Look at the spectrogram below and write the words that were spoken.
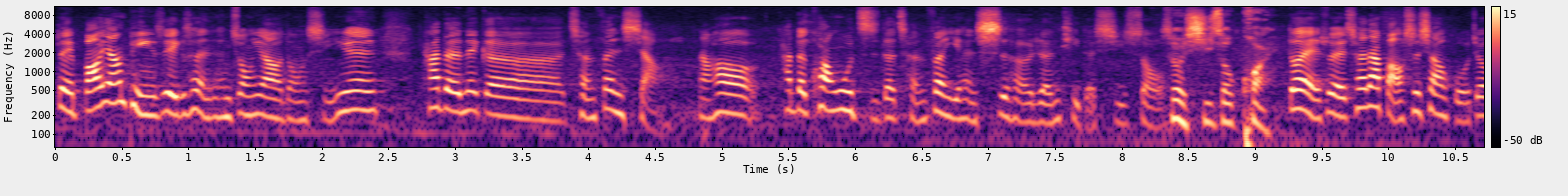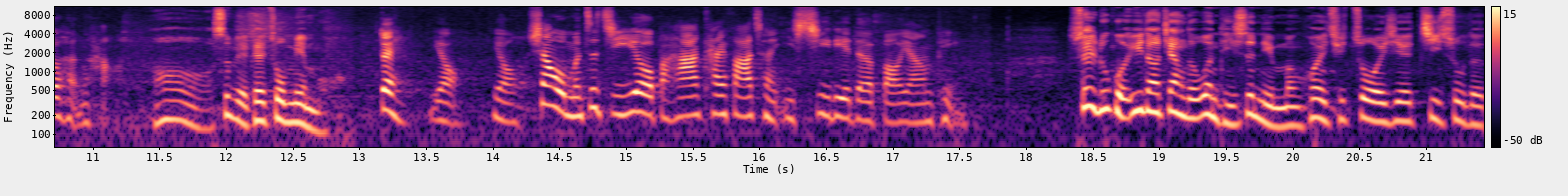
对，保养品是一个很很重要的东西，因为它的那个成分小，然后它的矿物质的成分也很适合人体的吸收，所以吸收快。对，所以所以它保湿效果就很好。哦，是不是也可以做面膜？对，有有，像我们自己也有把它开发成一系列的保养品。所以，如果遇到这样的问题，是你们会去做一些技术的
